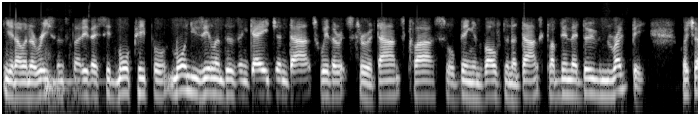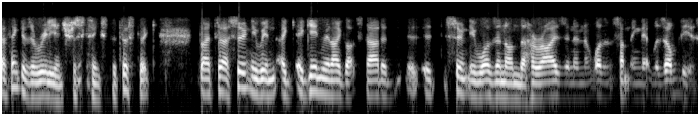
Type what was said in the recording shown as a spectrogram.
you know, in a recent study, they said more people, more New Zealanders engage in dance, whether it's through a dance class or being involved in a dance club, than they do in rugby, which I think is a really interesting statistic. But uh, certainly, when again, when I got started, it, it, certainly wasn't on the horizon, and it wasn't something that was obvious.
